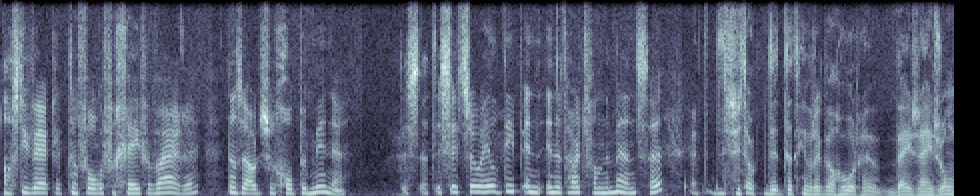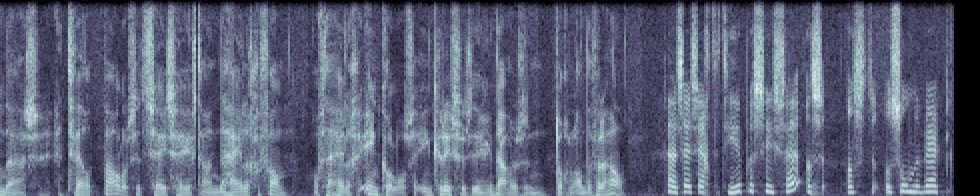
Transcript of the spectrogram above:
Als die werkelijk ten volle vergeven waren, dan zouden ze God beminnen. Dus het zit zo heel diep in, in het hart van de mens. Hè? Er zit ook dat wat ik wel hoor. Hè. Wij zijn zondaars. Terwijl Paulus het steeds heeft aan de heilige van. Of de heilige inkolossen in Christus. Denk ik, nou, dat is een, toch een ander verhaal. Nou, zij zegt het hier precies. Hè? Als, als de zonden werkelijk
